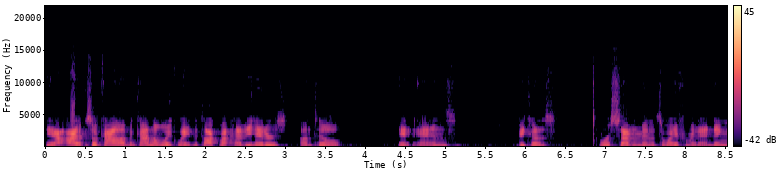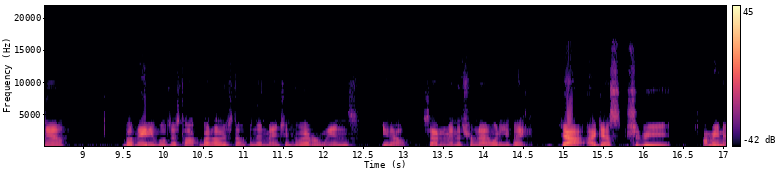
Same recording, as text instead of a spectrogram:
yeah, I so Kyle, I've been kind of like waiting to talk about heavy hitters until it ends because we're seven minutes away from it ending now. But maybe we'll just talk about other stuff and then mention whoever wins. You know, seven minutes from now. What do you think? Yeah, I guess should we? I mean,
